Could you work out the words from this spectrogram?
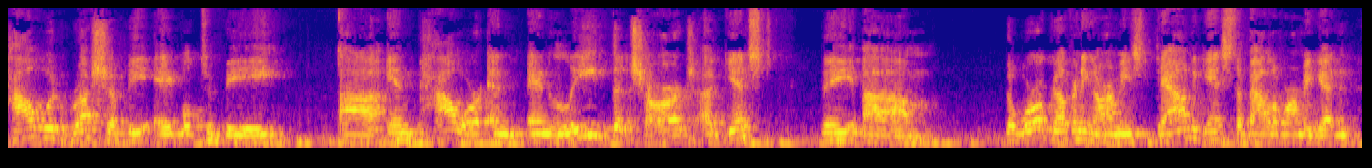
how would Russia be able to be uh, in power and, and lead the charge against the um, the world governing armies down against the Battle of Armageddon?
